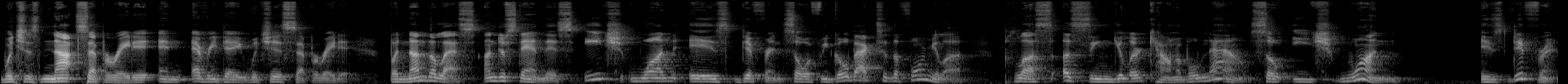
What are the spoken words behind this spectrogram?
which is not separated, and every day, which is separated. But nonetheless, understand this each one is different. So if we go back to the formula, plus a singular countable noun. So each one is different.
